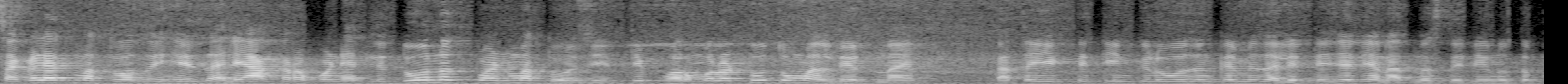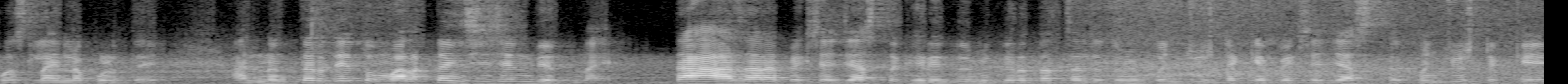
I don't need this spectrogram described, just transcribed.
सगळ्यात महत्त्वाचं हे झाले अकरा पॉईंट यातले दोनच पॉईंट महत्त्वाचे आहेत. ते फॉर्म्युला टू तुम्हाला देत नाही. आता एक ते तीन किलो वजन कमी झाले त्याच्या ध्यानात नसते ते नुसतं फर्स्ट लाईनला पळतंय. आणि नंतर ते तुम्हाला कन्सेशन देत नाही. दहा हजारापेक्षा जास्त खरेदी तुम्ही करत असाल तर तुम्ही पंचवीस टक्क्यापेक्षा जास्त पंचवीस टक्के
